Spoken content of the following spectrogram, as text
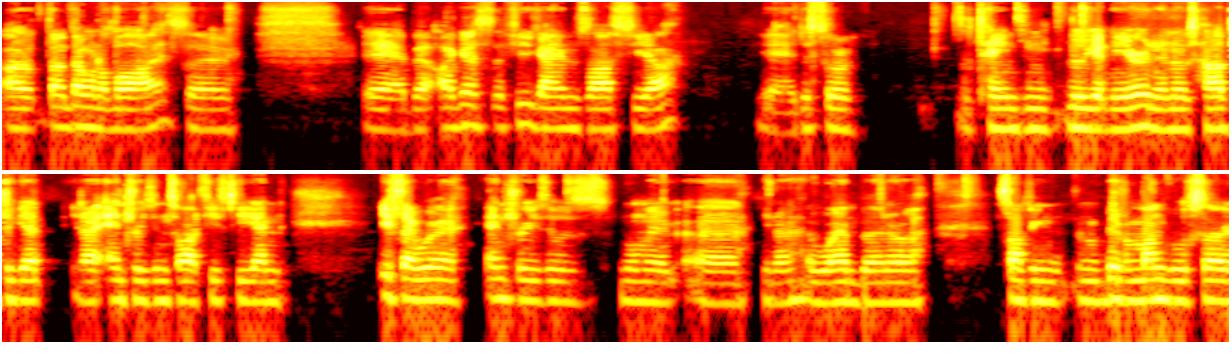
I don't, don't want to lie, so yeah, but I guess a few games last year, yeah, just sort of the teams didn't really get near it, and it was hard to get you know entries inside 50. And if they were entries, it was normally uh, you know a worm burner or something a bit of a mongrel. So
